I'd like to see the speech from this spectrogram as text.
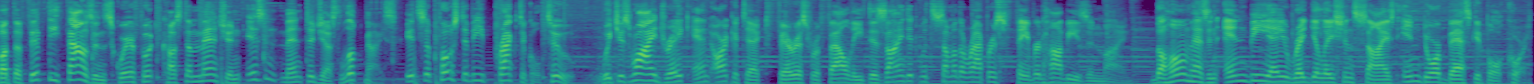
But the 50,000 square foot custom mansion isn't meant to just look nice. It's supposed to be practical too. Which is why Drake and architect Ferris Rafauli designed it with some of the rapper's favorite hobbies in mind. The home has an NBA regulation-sized indoor basketball court,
